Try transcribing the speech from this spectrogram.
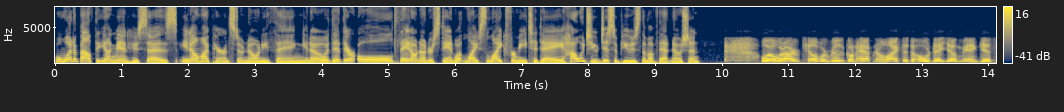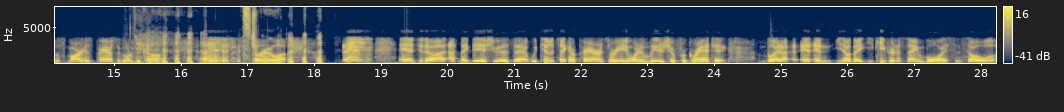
Well, what about the young man who says, you know, my parents don't know anything, you know, they're, they're old, they don't understand what life's like for me today. How would you disabuse them of that notion? Well, what I tell them what really is going to happen in life that the older that young man gets, the smarter his parents are going to become. it's so, true. Uh, and you know, I, I think the issue is that we tend to take our parents or anyone in leadership for granted. But uh, and, and you know, they you keep hearing the same voice, and so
